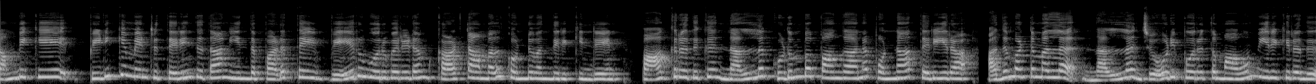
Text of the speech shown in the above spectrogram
தம்பிக்கே பிடிக்கும் என்று தெரிந்துதான் இந்த படத்தை வேறு ஒருவரிடம் காட்டாமல் கொண்டு வந்திருக்கின்றேன். பார்க்கறதுக்கு நல்ல குடும்ப பாங்கான பொண்ணா தெரிகிறா. அது மட்டுமல்ல நல்ல ஜோடி பொருத்தமாவும் இருக்கிறது.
